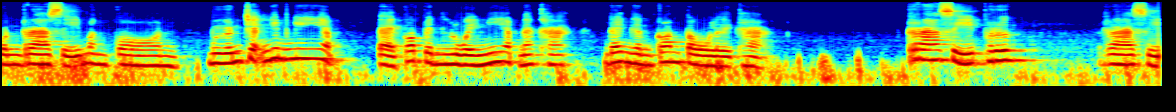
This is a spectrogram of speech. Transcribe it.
คนราศีมังกร เหมือนจะเงียบๆแต่ก็เป็นรวยเงียบนะคะ ได้เงินก้อนโตเลยค่ะ ราศีพฤกษ์ราศี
